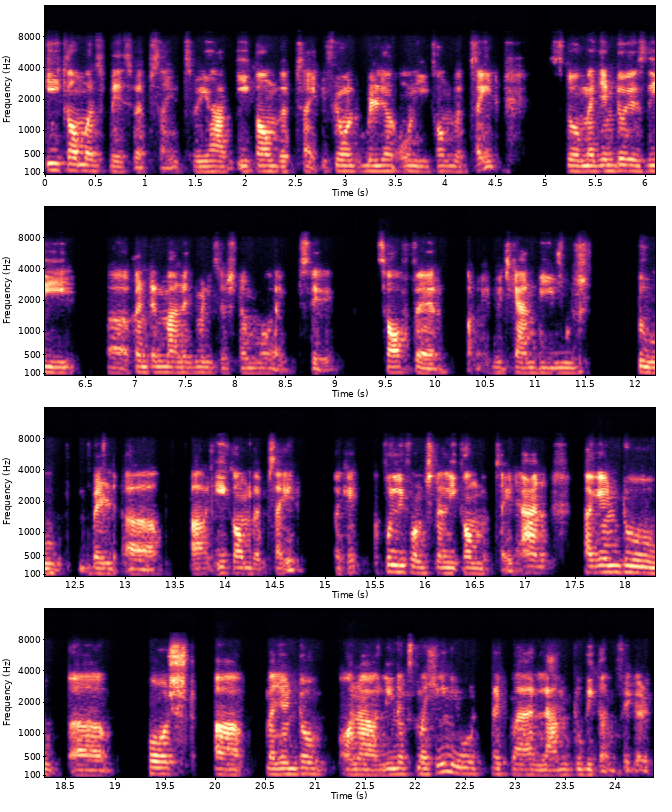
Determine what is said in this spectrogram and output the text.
e-commerce based websites. So you have e-com website. If you want to build your own e-com website, so Magento is the uh, content management system, or like say software, right, which can be used to build a, a e-com website okay, a fully functional ecom website. And again, to uh, host uh, Magento on a Linux machine, you would require LAMP to be configured.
